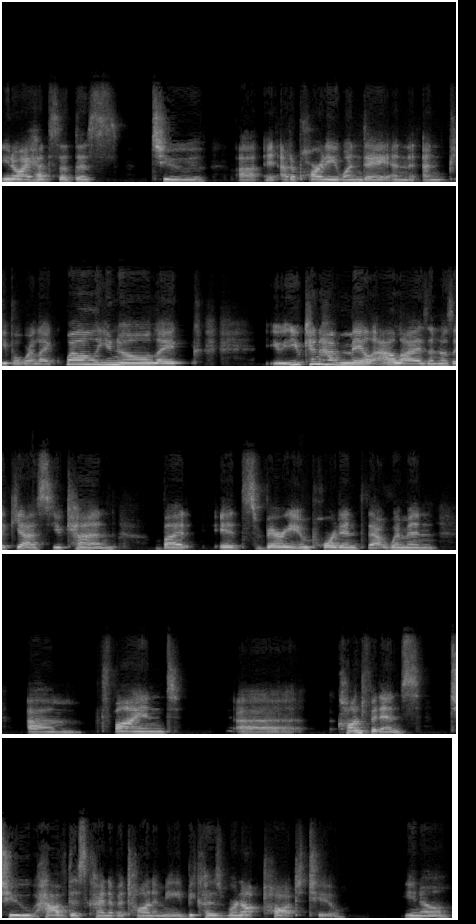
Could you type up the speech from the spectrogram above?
you know, I had said this to uh, at a party one day, and, and people were like, well, you know, like you, you can have male allies. And I was like, yes, you can. But it's very important that women um, find uh, confidence to have this kind of autonomy because we're not taught to, you know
